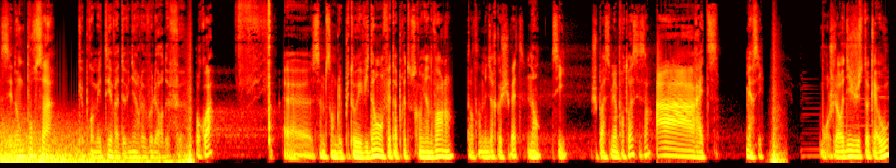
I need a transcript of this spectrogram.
C'est donc pour ça que Prométhée va devenir le voleur de feu. Pourquoi? Euh, Ça me semblait plutôt évident en fait après tout ce qu'on vient de voir là. T'es en train de me dire que je suis bête? Non, si. Je suis pas assez bien pour toi, c'est ça? Arrête. Merci. Bon, je le redis juste au cas où.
